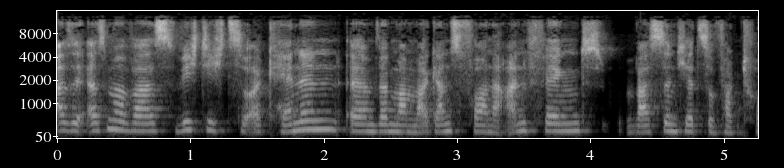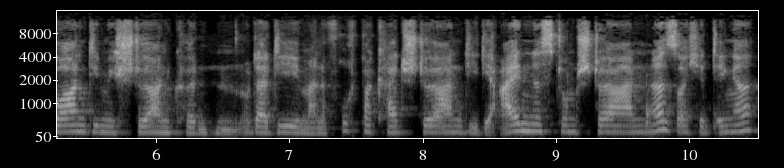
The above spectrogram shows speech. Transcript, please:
Also erstmal war es wichtig zu erkennen, äh, wenn man mal ganz vorne anfängt, was sind jetzt so Faktoren, die mich stören könnten oder die meine Fruchtbarkeit stören, die die Einnistung stören, ne, solche Dinge.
